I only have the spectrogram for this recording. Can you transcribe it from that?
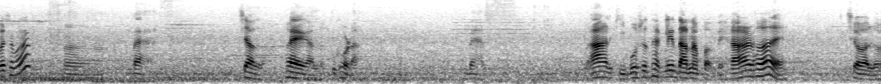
বসে পড়? হ্যাঁ। ব্যাস। চলো হয়ে গেল ঘোড়া। ব্যাস। আর কি বসে থাকলে দানা পাবে। আর হয়? চলো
